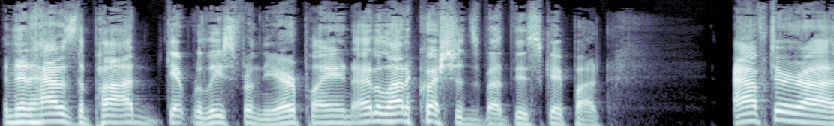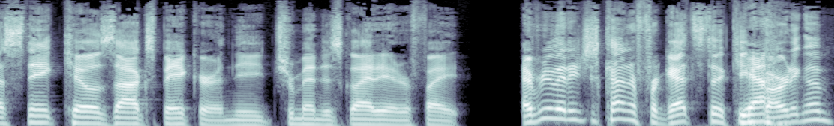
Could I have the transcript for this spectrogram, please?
And then how does the pod get released from the airplane? I had a lot of questions about the escape pod. After uh, Snake kills Ox Baker in the tremendous gladiator fight, everybody just kind of forgets to keep Yeah. guarding him.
